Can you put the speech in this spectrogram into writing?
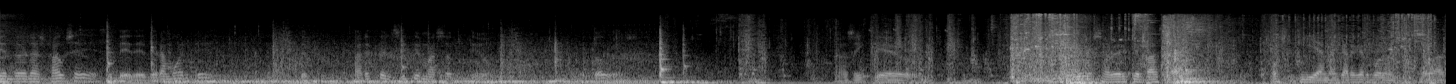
Estoy de las fauces de, de, de, la muerte. Parece el sitio más óptimo de todos. Así que vamos a ver qué pasa. Hostia, me cargué el bolón, chaval.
